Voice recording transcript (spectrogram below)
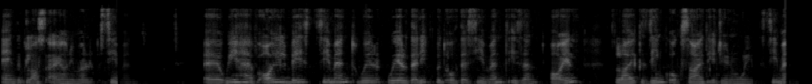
and glass ionomer cement. Uh, we have oil-based cement where, where the liquid of the cement is an oil like zinc oxide eugenol cement.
